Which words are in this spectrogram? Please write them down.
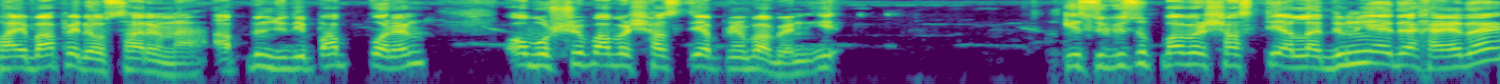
ভাই বাপেরও ছাড়ে না। আপনি যদি পাপ করেন, অবশ্যই পাপের শাস্তি আপনি পাবেন। কিছু কিছু পাপের শাস্তি আল্লাহ দুনিয়ায় দেখায় দেয়,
